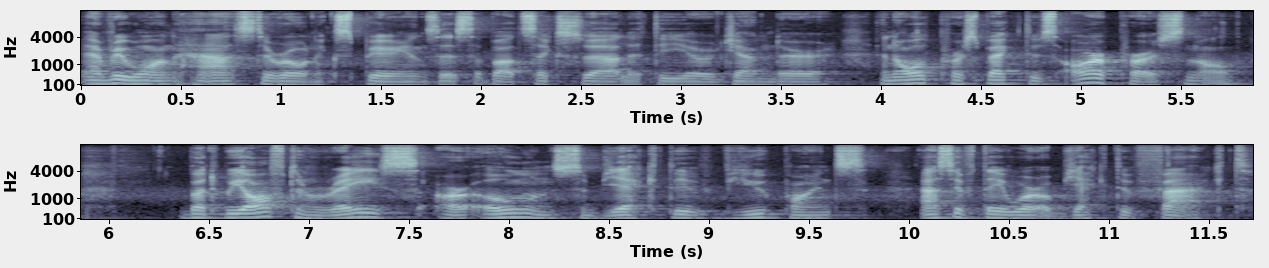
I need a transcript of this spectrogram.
Everyone has their own experiences about sexuality or gender, and all perspectives are personal, but we often raise our own subjective viewpoints as if they were objective fact.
